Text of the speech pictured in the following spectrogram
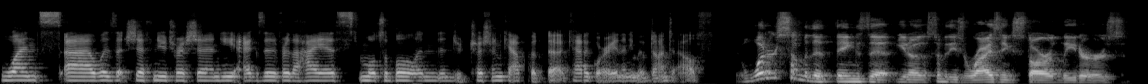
Once uh, was at Schiff Nutrition. He exited for the highest multiple in the nutrition cap- uh, category, and then he moved on to e.l.f. What are some of the things that, you know, some of these rising star leaders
